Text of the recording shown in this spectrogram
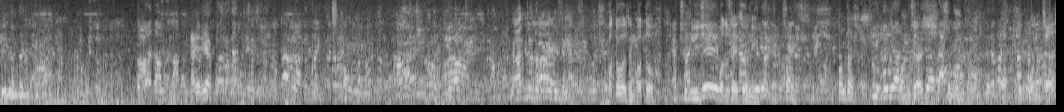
গাভিন তো করে গেছেন কত বলছেন কত? কত চাইছে উনি? পঞ্চাশ। পঞ্চাশ। একশো পঞ্চাশ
